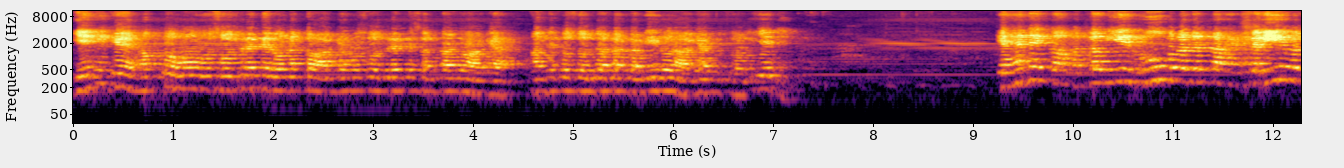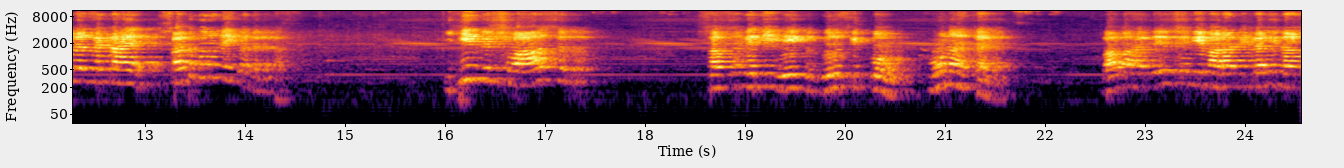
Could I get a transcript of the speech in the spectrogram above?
ये नहीं कि हम तो वो, वो सोच रहे थे रौनक तो आ गया वो सोच रहे थे संता तो आ गया। हमने तो सोचा था कबीर और आ गया कुछ और। ये नहीं। कहने का मतलब ये रूप बदलता है शरीर बदल सकता है सदगुरु नहीं बदलता। ये विश्वास सत्संग एक गुरु सिख को होना चाहिए। बाबा हरदेव सिंह जी महाराज ने कलीदास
